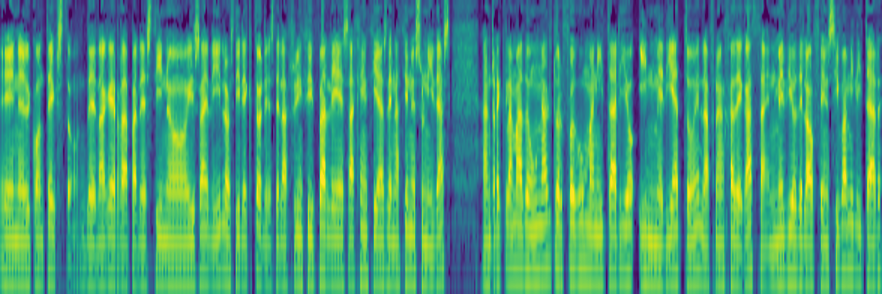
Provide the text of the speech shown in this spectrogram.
en el contexto de la guerra palestino-israelí, los directores de las principales agencias de Naciones Unidas han reclamado un alto el fuego humanitario inmediato en la franja de Gaza, en medio de la ofensiva militar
